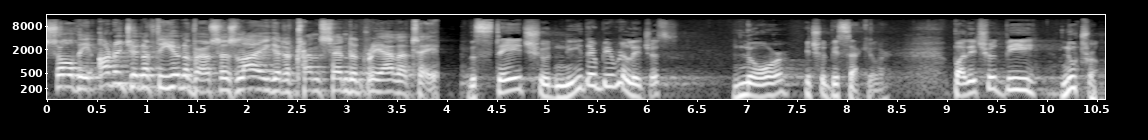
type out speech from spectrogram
saw the origin of the universe as lying in a transcendent reality. The state should neither be religious nor it should be secular, but it should be neutral.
